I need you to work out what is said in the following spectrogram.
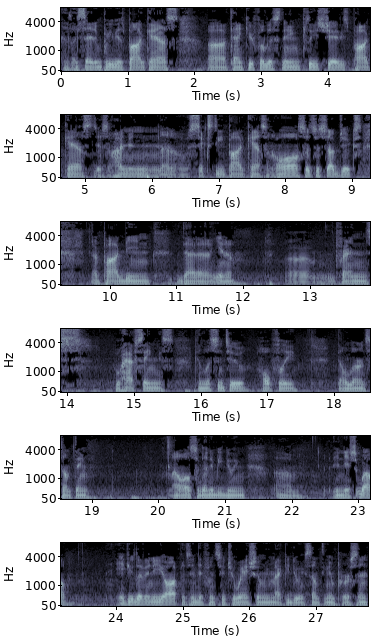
As I said in previous podcasts, uh, thank you for listening. Please share these podcasts. There's 160 podcasts on all sorts of subjects on Podbean that, uh, you know, um, friends who have things can listen to. Hopefully, they'll learn something. I'm also going to be doing um, initial. Well, if you live in New York, it's a different situation. We might be doing something in person.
